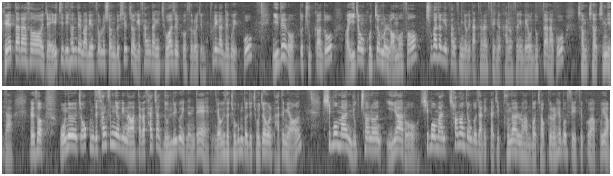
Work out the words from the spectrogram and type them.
그에 따라서 이제 HD 현대마린 솔루션도 실적이 상당히 좋아질 것으로 지금 풀이가 되고 있고 이대로 또 주가도 어, 이전 고점을 넘어서 추가적인 상승력이 나타날 수 있는 가능성이 매우 높다라고 점쳐집니다. 그래서 오늘 조금 이제 상승력이 나왔다가 살짝 눌리고 있는데 여기서 조금 더 이제 조정을 받으면 15만 6천 원 이하로 15만 1천 원 정도 자리까지 분할로 한번 접근을 해볼 수 있을 것 같고요.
